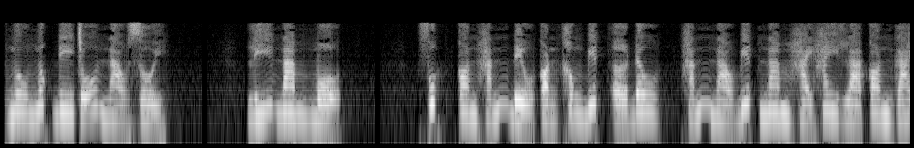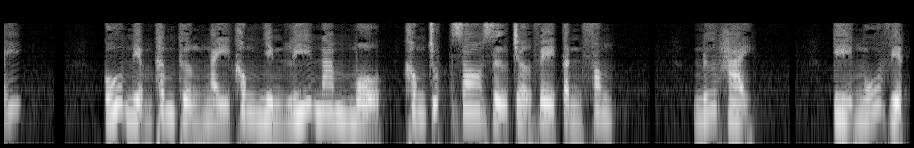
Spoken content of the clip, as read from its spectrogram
Ngu ngốc đi chỗ nào rồi? Lý Nam Mộ. Phúc con hắn đều còn không biết ở đâu, hắn nào biết Nam Hải hay là con gái. Cố niệm thâm thường ngày không nhìn Lý Nam Mộ, không chút do dự trở về Tần Phong. Nữ hài Kỳ ngũ Việt.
